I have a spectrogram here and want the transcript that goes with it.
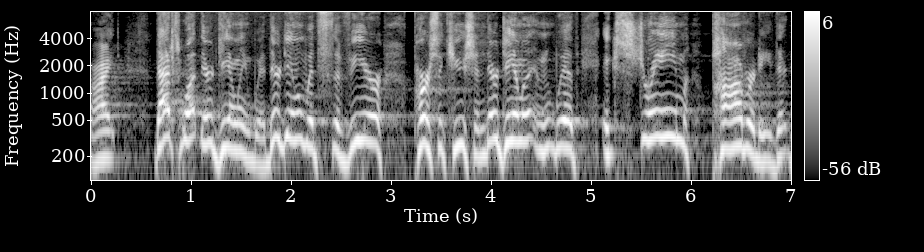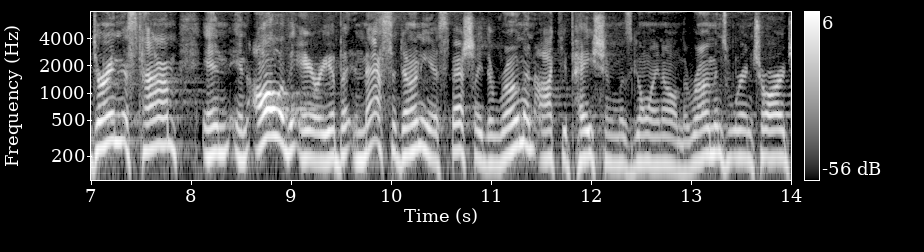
All right? That's what they're dealing with. They're dealing with severe persecution. They're dealing with extreme poverty that during this time in, in all of the area, but in Macedonia especially, the Roman occupation was going on. The Romans were in charge,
